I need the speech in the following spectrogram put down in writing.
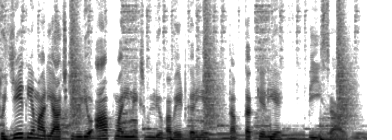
तो ये थी हमारी आज की वीडियो आप हमारी नेक्स्ट वीडियो का वेट करिए। तब तक के लिए पीस आउट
